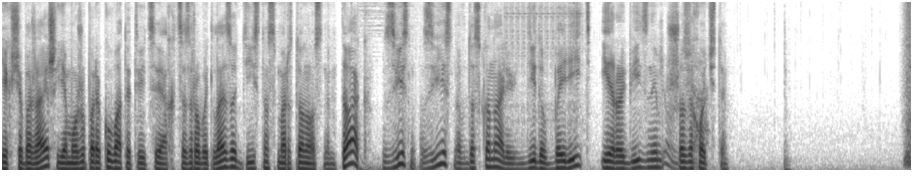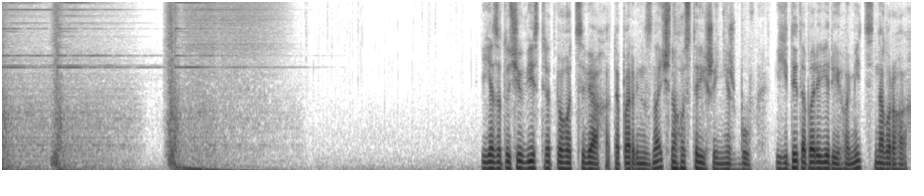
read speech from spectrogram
Якщо бажаєш, я можу перекувати твій цвях. Це зробить лезо дійсно смертоносним. Так, звісно, звісно, вдосконалюй. Діду, беріть і робіть з ним, що захочете. Я заточив вістря твого цвяха, тепер він значно гостріший, ніж був. Йди та перевір його міць на ворогах.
